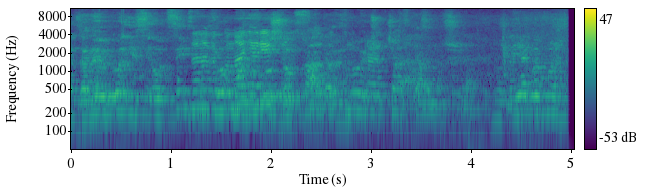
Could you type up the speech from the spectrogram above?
За невиконання оцим За невиконання рішень суду конкретно. Ну, як ви можете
